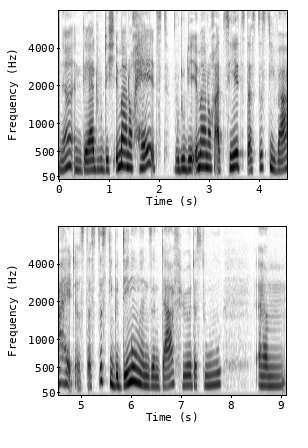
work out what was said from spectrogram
Ne, in der du dich immer noch hältst, wo du dir immer noch erzählst, dass das die Wahrheit ist, dass das die Bedingungen sind dafür, dass du ähm,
